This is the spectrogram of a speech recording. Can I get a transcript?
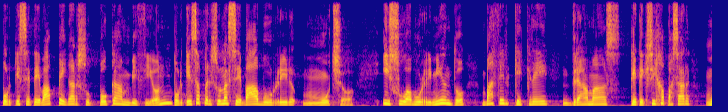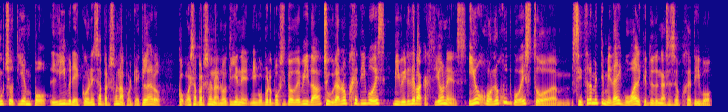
porque se te va a pegar su poca ambición, porque esa persona se va a aburrir mucho y su aburrimiento va a hacer que cree dramas, que te exija pasar mucho tiempo libre con esa persona, porque claro, como esa persona no tiene ningún propósito de vida, su gran objetivo es vivir de vacaciones. Y ojo, no juzgo esto, em, sinceramente me da igual que tú tengas ese objetivo,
